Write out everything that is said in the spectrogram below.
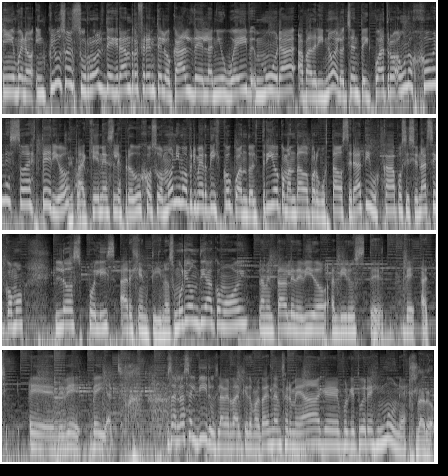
Y bueno, incluso en su rol de gran referente local de la New Wave, Mura apadrinó el 84 a unos jóvenes Soda Stereo, a quienes les produjo su homónimo primer disco cuando el trío comandado por Gustavo Cerati buscaba posicionarse como los polis argentinos. Murió un día como hoy, lamentable debido al virus de VH, eh, de VIH. O sea, no es el virus, la verdad, el que te mata, es la enfermedad que porque tú eres inmune. Claro,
